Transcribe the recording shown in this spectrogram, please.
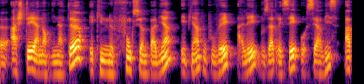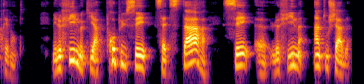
euh, acheter un ordinateur et qu'il ne fonctionne pas bien, eh bien vous pouvez aller vous adresser au service après-vente. Mais le film qui a propulsé cette star, c'est euh, le film Intouchable.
